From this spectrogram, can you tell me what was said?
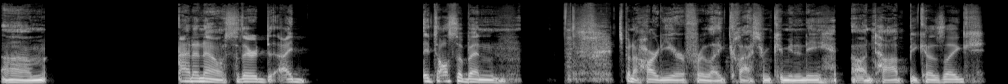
um I don't know. So there, I, it's also been, it's been a hard year for like classroom community on top because like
